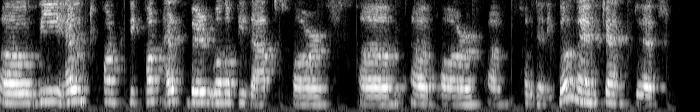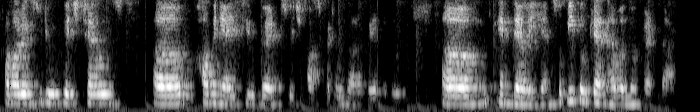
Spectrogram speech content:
uh, we helped we helped build one of these apps for um, uh, for um, for the Delhi government and uh, from our institute, which tells uh, how many ICU beds, which hospitals are available um, in Delhi, and so people can have a look at that.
